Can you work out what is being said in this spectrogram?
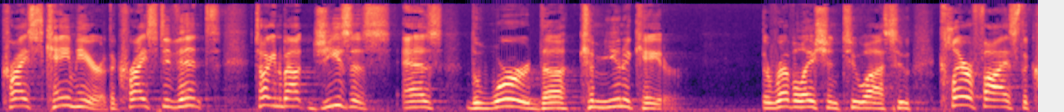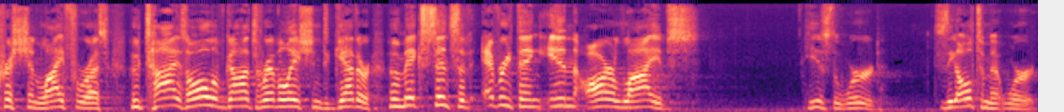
Christ came here, the Christ event, talking about Jesus as the Word, the communicator the revelation to us, who clarifies the Christian life for us, who ties all of God's revelation together, who makes sense of everything in our lives. He is the Word. He's the ultimate Word.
